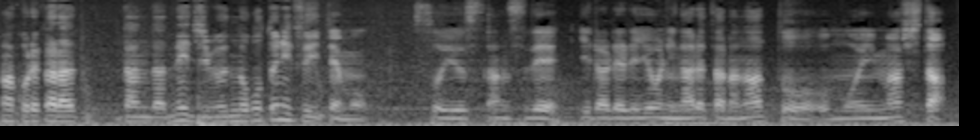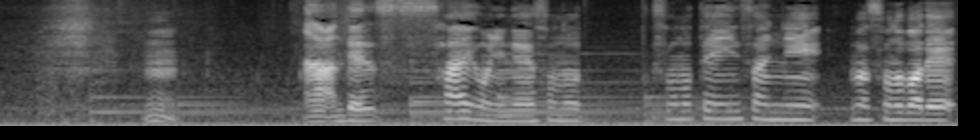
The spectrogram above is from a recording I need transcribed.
まあ、これからだんだんね自分のことについてもそういうスタンスでいられるようになれたらなと思いました。うん。あで最後にねそのその店員さんに、まあ、その場で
